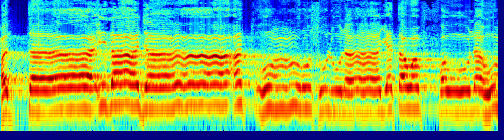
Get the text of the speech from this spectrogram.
حتى إذا جاءتهم رسلنا يتوفونهم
